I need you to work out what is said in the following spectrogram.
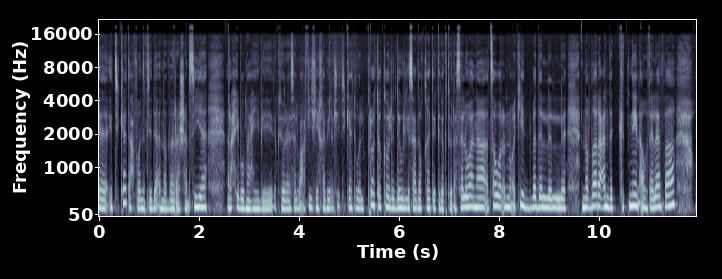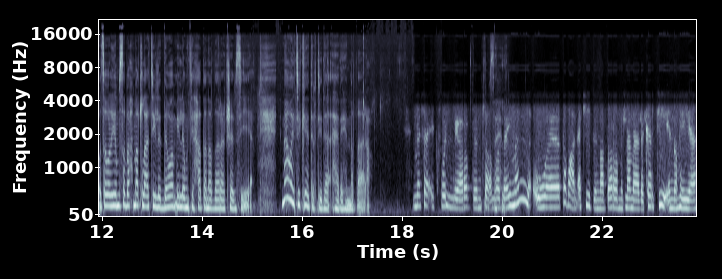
اتكات عفوا ارتداء النظارة الشمسية؟ رحبوا معي بدكتورة سلوى عفيفي خبيرة الاتيكات والبروتوكول الدولي يسعد أوقاتك دكتورة سلوى. أنا أتصور أنه أكيد بدل النظارة عندك اثنين أو ثلاثة وتصور يوم الصباح ما طلعتي للدوام إلا وأنت حاطة نظارات شمسية. ما هو اتيكات ارتداء هذه النظارة؟ مسائك فل يا رب إن شاء الله دائما وطبعا أكيد النظارة مثل ما ذكرتي إنه هي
